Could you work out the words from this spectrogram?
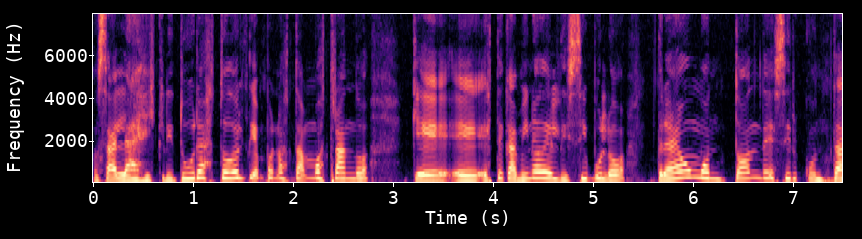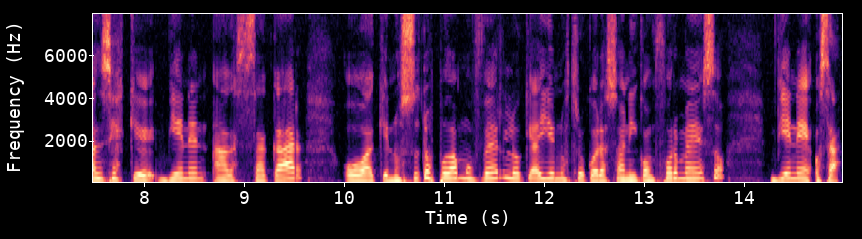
O sea, las escrituras todo el tiempo nos están mostrando que eh, este camino del discípulo trae un montón de circunstancias que vienen a sacar o a que nosotros podamos ver lo que hay en nuestro corazón y conforme a eso viene, o sea,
